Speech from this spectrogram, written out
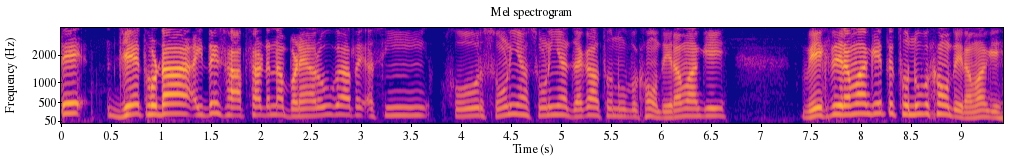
ਤੇ ਜੇ ਤੁਹਾਡਾ ਇਦਾਂ ਹੀ ਸਾਥ ਸਾਡੇ ਨਾਲ ਬਣਿਆ ਰਹੂਗਾ ਤੇ ਅਸੀਂ ਹੋਰ ਸੋਹਣੀਆਂ ਸੋਹਣੀਆਂ ਜਗ੍ਹਾ ਤੁਹਾਨੂੰ ਵਿਖਾਉਂਦੇ ਰਵਾਂਗੇ ਵੇਖਦੇ ਰਵਾਂਗੇ ਤੇ ਤੁਹਾਨੂੰ ਵਿਖਾਉਂਦੇ ਰਵਾਂਗੇ।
